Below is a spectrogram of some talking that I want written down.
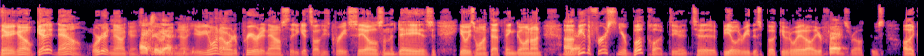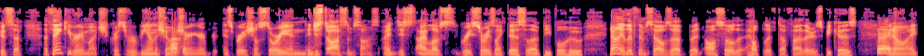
There you go. Get it now. Order it now, guys. Actually, yeah. now. You you want to order pre-order it now so that he gets all these great sales on the day. Is you always want that thing going on. Uh, yeah. Be the first in your book club to to be able to read this book. Give it away to all your friends, right. relatives, all that good stuff. Uh, thank you very much, Christopher, for being on the show awesome. and sharing your inspirational story and, and just awesome sauce. I just, I love great stories like this. I love people who not only lift themselves up, but also help lift up others because, right. you know, I,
